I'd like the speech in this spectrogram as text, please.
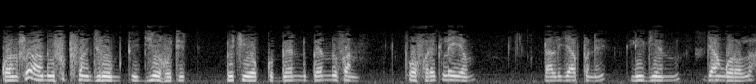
Kon su amee fukki fan juróom te jeexut it du ci yokk benn benn fan. Foofu rek lay yem. Daal di jàpp ne lii génn jàngoro la.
